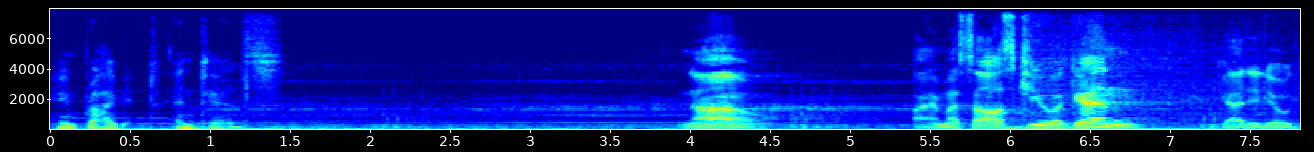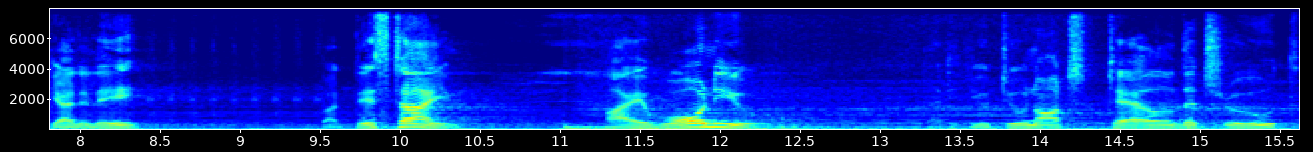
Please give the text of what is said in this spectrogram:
in private and tells, Now, I must ask you again, Galileo Galilei. But this time, I warn you that if you do not tell the truth,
